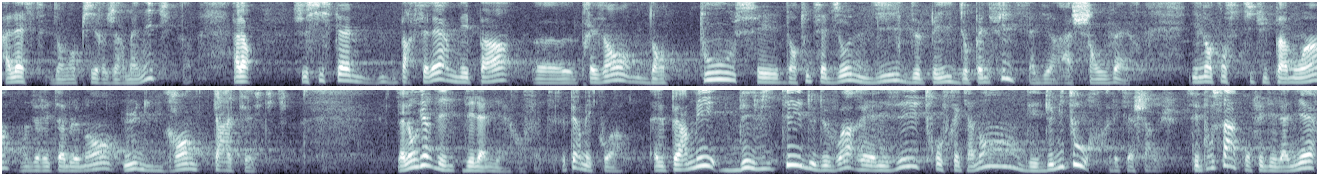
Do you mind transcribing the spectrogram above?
à l'est dans l'Empire germanique. Alors, ce système parcellaire n'est pas euh, présent dans, toute cette zone dite de pays d'open field, c'est-à-dire à champ ouvert. Il n'en constitue pas moins, hein, véritablement, une grande caractéristique. La longueur des, des lanières, en fait, elle permet quoi? Elle permet d'éviter de devoir réaliser trop fréquemment des demi-tours avec la charrue. C'est pour ça qu'on fait des lanières,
